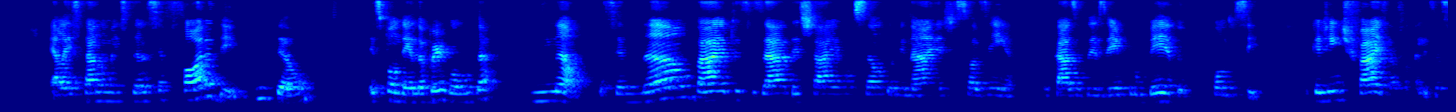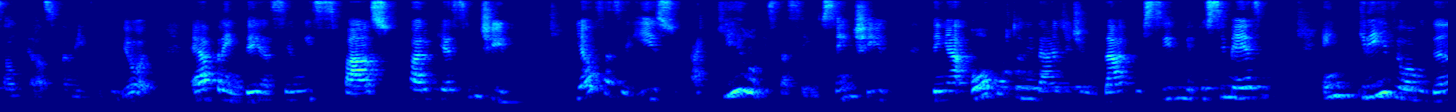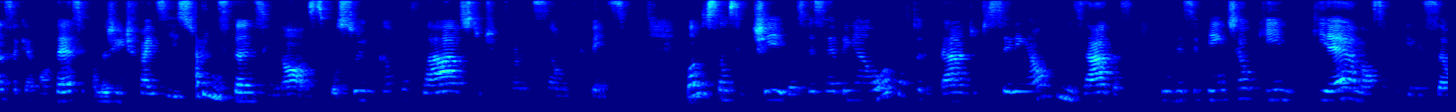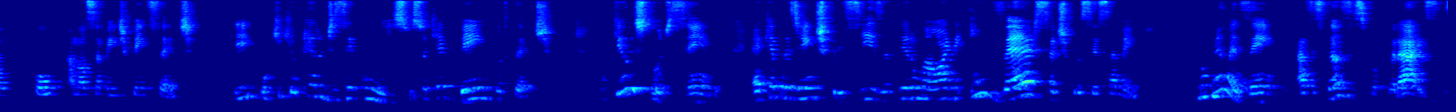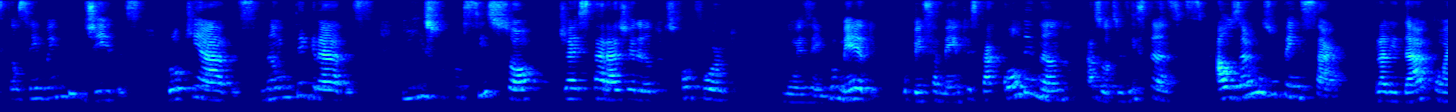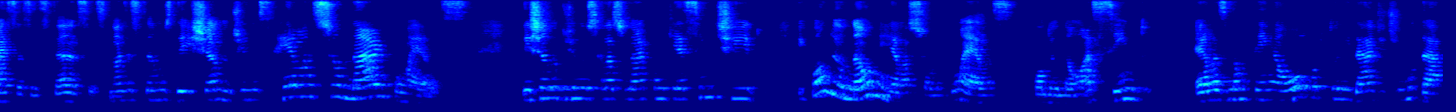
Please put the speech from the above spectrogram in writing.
Ela está numa instância fora dele. Então, respondendo a pergunta, não, você não vai precisar deixar a emoção dominar e agir sozinha. No caso do exemplo, o medo conduzir. O que a gente faz na focalização do relacionamento interior é aprender a ser um espaço para o que é sentido. E ao fazer isso, aquilo que está sendo sentido tem a oportunidade de mudar por si, por si mesmo. É incrível a mudança que acontece quando a gente faz isso. Cada instância em nós possui um campo vasto de informação e vivência. Quando são sentidas, recebem a oportunidade de serem alquimizadas no recipiente alquímico que é a nossa cognição ou a nossa mente pensante. E o que, eu quero dizer com isso? Isso aqui é bem importante. O que eu estou dizendo é que a gente precisa ter uma ordem inversa de processamento. No meu exemplo, as instâncias corporais estão sendo impedidas, bloqueadas, não integradas, e isso por si só já estará gerando desconforto. No exemplo medo, o pensamento está condenando as outras instâncias. Ao usarmos o pensar para lidar com essas instâncias, nós estamos deixando de nos relacionar com elas, deixando de nos relacionar com o que é sentido. E quando eu não me relaciono com elas, quando eu não as sinto, elas não têm a oportunidade de mudar.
